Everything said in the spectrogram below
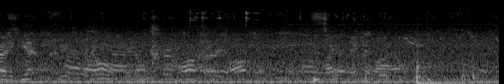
try to get. We don't, we don't trim off very often. It might take a while.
